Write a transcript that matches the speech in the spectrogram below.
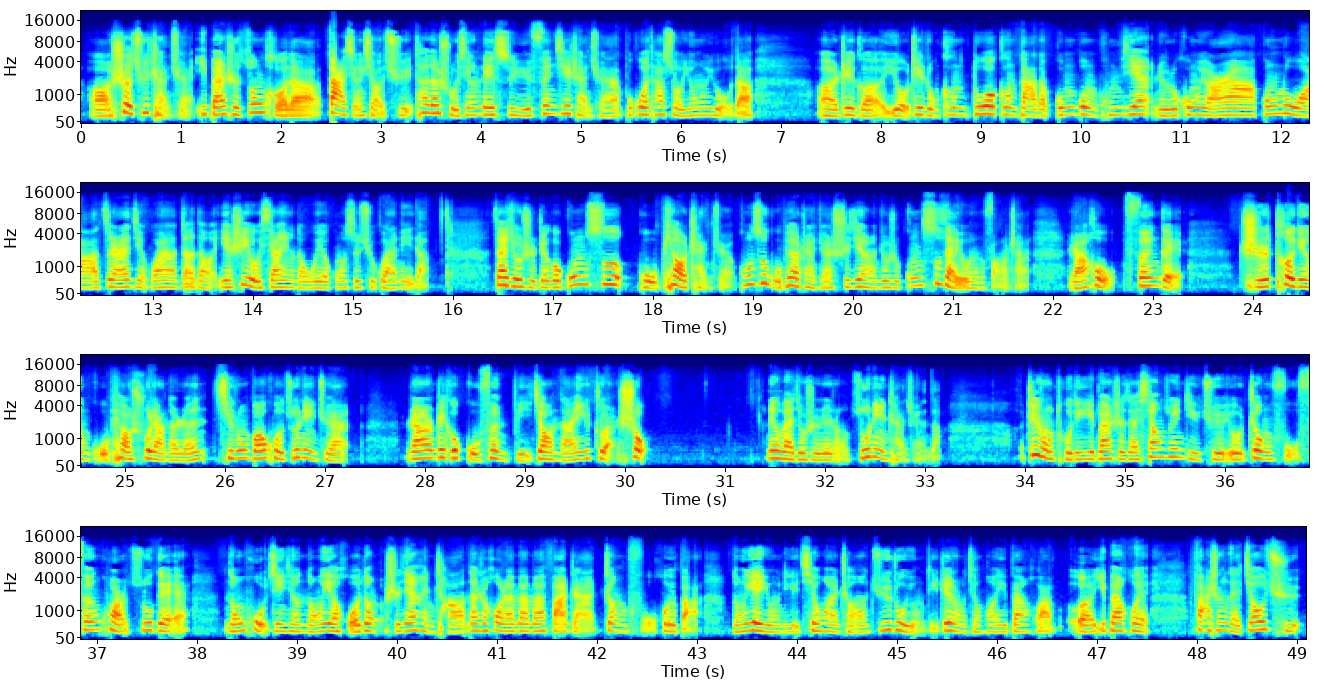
呃，社区产权一般是综合的大型小区，它的属性类似于分期产权，不过它所拥有的，呃，这个有这种更多更大的公共空间，例如公园啊、公路啊、自然景观啊等等，也是有相应的物业公司去管理的。再就是这个公司股票产权，公司股票产权实际上就是公司在拥有房产，然后分给持特定股票数量的人，其中包括租赁权。然而，这个股份比较难以转售。另外，就是这种租赁产权的这种土地，一般是在乡村地区，由政府分块租给农户进行农业活动，时间很长。但是后来慢慢发展，政府会把农业用地切换成居住用地。这种情况一般化呃一般会发生在郊区。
